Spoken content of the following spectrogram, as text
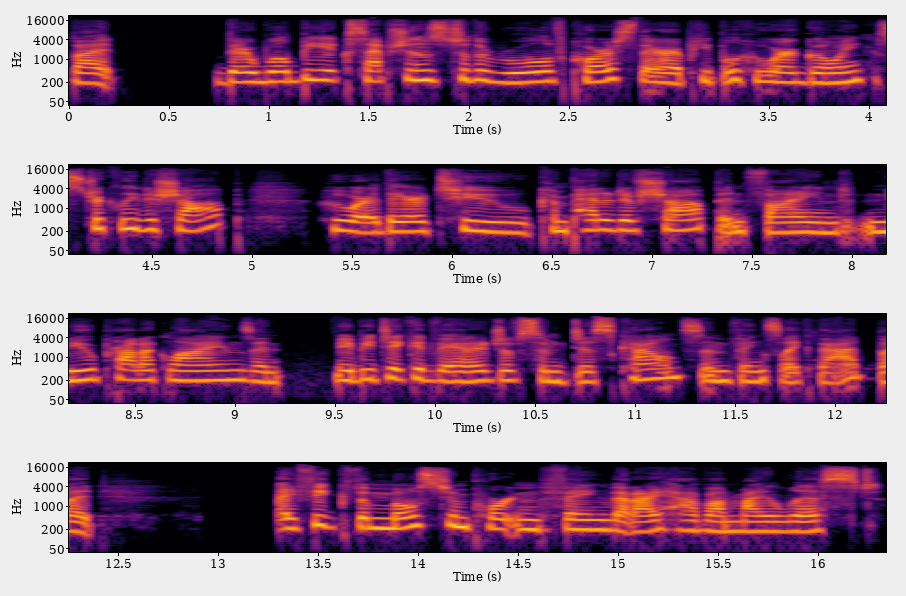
But there will be exceptions to the rule, of course. There are people who are going strictly to shop, who are there to competitive shop and find new product lines and maybe take advantage of some discounts and things like that. But I think the most important thing that I have on my list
